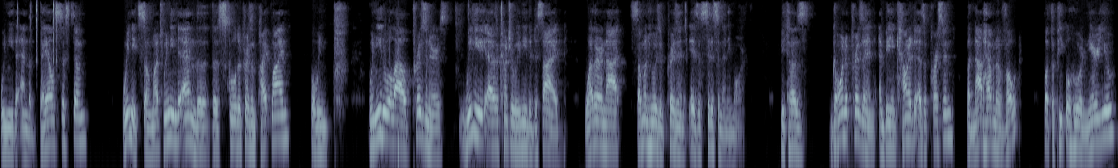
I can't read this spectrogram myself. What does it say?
We need to end the bail system. We need so much. We need to end the the school to prison pipeline. But we we need to allow prisoners. We need as a country we need to decide whether or not someone who is in prison is a citizen anymore, because going to prison and being counted as a person but not having a vote but the people who are near you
